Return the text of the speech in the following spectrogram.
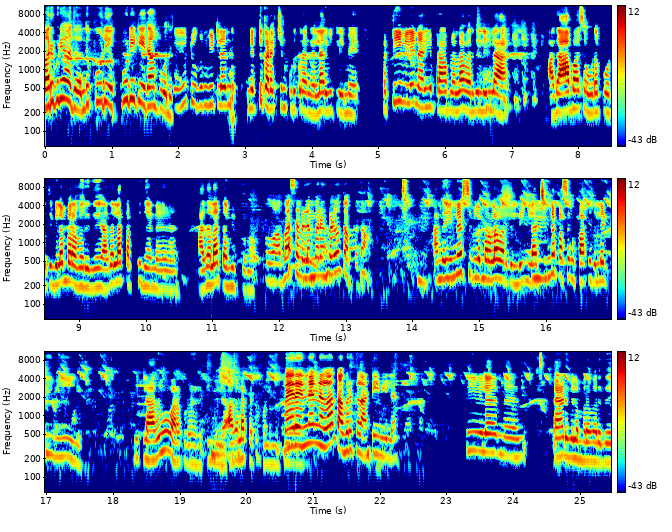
மறுபடியும் அது வந்து கூடி கூடிட்டே தான் போகுது. யூடியூப் வீட்டில் நெட்டு கனெக்ஷன் கொடுக்குறாங்க எல்லார் வீட்லேயுமே. இப்போ டிவிலே நிறைய ப்ராப்ளம்லாம் வருது இல்லைங்களா? அது ஆபாசம் உட போடுது விளம்பரம் வருது. அதெல்லாம் தப்பு தானே? அதெல்லாம் தவிர்க்கணும். ஓ, ஆபாச விளம்பரங்களும் தப்பு தான். அந்த இன்னர்ஸ் விளம்பரம்லாம் வருது இல்லைங்களா. சின்ன பசங்க பார்க்குது இல்லை டிவி வீட்டில் அதுவும் வரக்கூடாது டிவியில் அதெல்லாம் கட்டு பண்ணணும் வேற என்னென்னலாம் தவிர்க்கலாம் டிவில டிவியில் இந்த பேடு விளம்பரம் வருது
